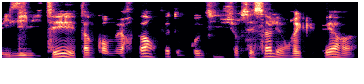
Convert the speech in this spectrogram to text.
illimité, et tant qu'on meurt pas, en fait, on continue sur ces salles et on récupère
